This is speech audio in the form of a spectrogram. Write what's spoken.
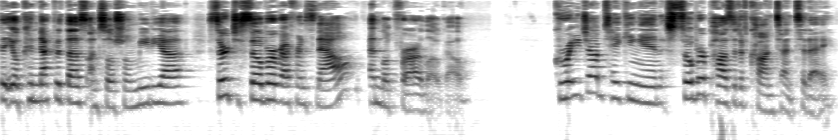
that you'll connect with us on social media, search Sober Reference now, and look for our logo. Great job taking in sober positive content today.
